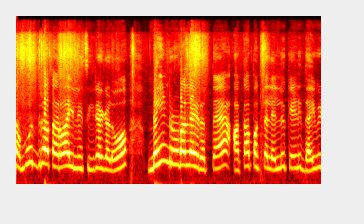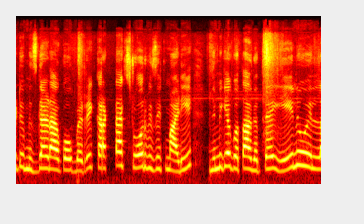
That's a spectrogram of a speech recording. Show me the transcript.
ಸಮುದ್ರ ತರ ಇಲ್ಲಿ ಸೀರೆಗಳು. ಮೇನ್ ರೋಡಲ್ಲೇ ಇರುತ್ತೆ. ಅಕ್ಕಪಕ್ಕದಲ್ಲಿ ಎಲ್ಲೂ ಕೇಳಿ ದಯವಿಟ್ಟು ಮಿಸ್ಗೈಡ್ ಆಗಿ ಹೋಗ್ಬೇಡ್ರಿ. ಕರೆಕ್ಟಾಗಿ ಸ್ಟೋರ್ ವಿಸಿಟ್ ಮಾಡಿ. ನಿಮಗೆ ಗೊತ್ತಾಗುತ್ತೆ. ಏನೂ ಇಲ್ಲ.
